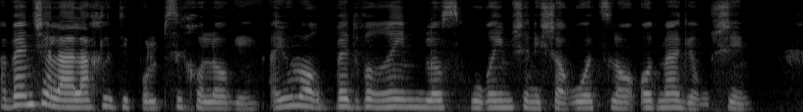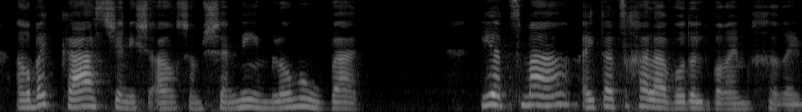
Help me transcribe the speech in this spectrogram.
הבן שלה הלך לטיפול פסיכולוגי, היו לו הרבה דברים לא סגורים שנשארו אצלו עוד מהגירושים. הרבה כעס שנשאר שם שנים, לא מעובד. היא עצמה הייתה צריכה לעבוד על דברים אחרים.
